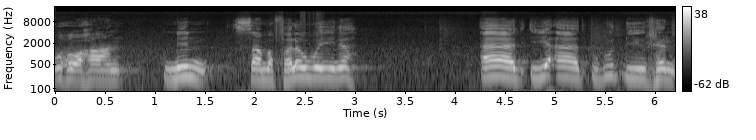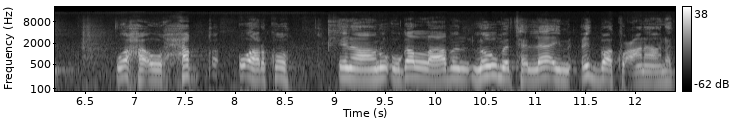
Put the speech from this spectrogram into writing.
wuxuu ahaa nin samafalo weyna aad iyo aad ugu dhiiran waxa uu xaq u arko inaanu uga laaban lowmata laa'im cid baa ku canaanad.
